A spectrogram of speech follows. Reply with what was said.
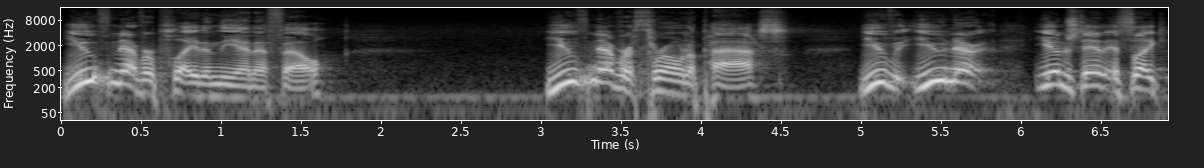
You've never played in the NFL. You've never thrown a pass. You've you never you understand? It's like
